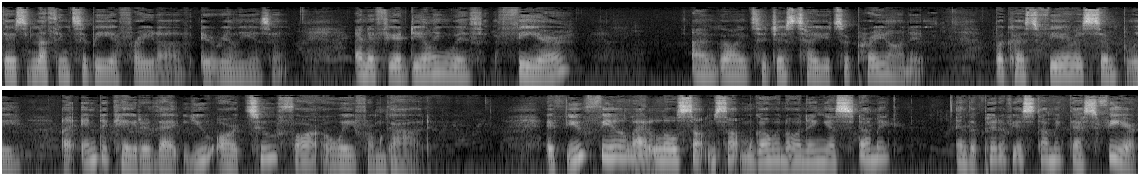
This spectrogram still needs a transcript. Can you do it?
There's nothing to be afraid of. It really isn't. And if you're dealing with fear, I'm going to just tell you to pray on it because fear is simply an indicator that you are too far away from God. If you feel that little something, something going on in your stomach, in the pit of your stomach, that's fear.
